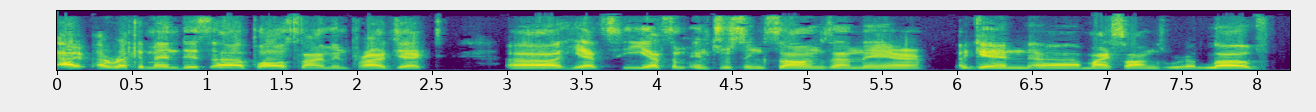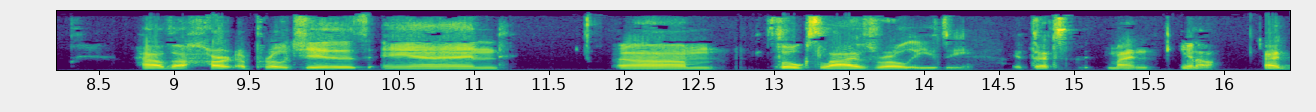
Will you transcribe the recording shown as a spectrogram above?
I, I recommend this uh, Paul Simon project. Uh, he had he had some interesting songs on there. Again, uh, my songs were "Love," "How the Heart Approaches," and um, "Folks' Lives Roll Easy." If that's my, you know, I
